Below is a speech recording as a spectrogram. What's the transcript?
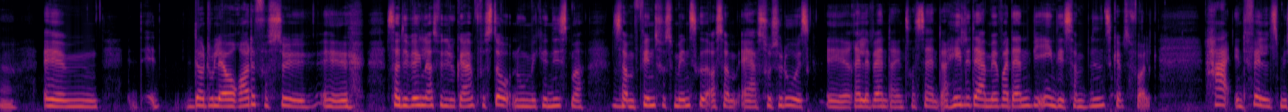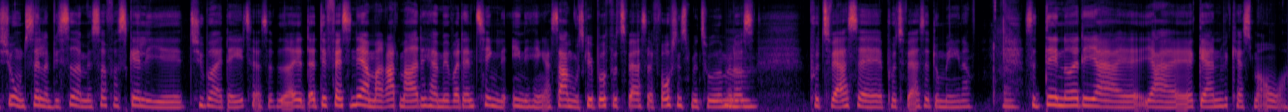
Ja. Øhm, når du laver rotteforsøg, øh, så er det virkelig også, fordi du gerne vil forstå nogle mekanismer, mm. som findes hos mennesket, og som er sociologisk øh, relevante og interessante. Og hele det der med, hvordan vi egentlig som videnskabsfolk har en fælles mission, selvom vi sidder med så forskellige øh, typer af data osv. Og det fascinerer mig ret meget, det her med, hvordan tingene egentlig hænger sammen, måske både på tværs af forskningsmetoder, mm. men også på tværs af, på tværs af domæner. Okay. Så det er noget af det, jeg, jeg, jeg gerne vil kaste mig over.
